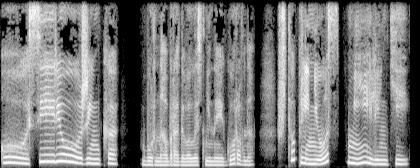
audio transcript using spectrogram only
«О, Сереженька!» — бурно обрадовалась Нина Егоровна. «Что принес, миленький?»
